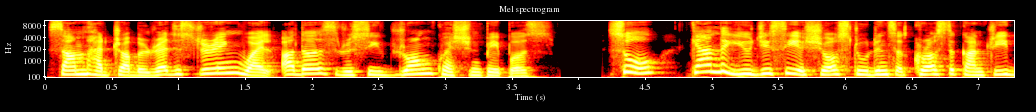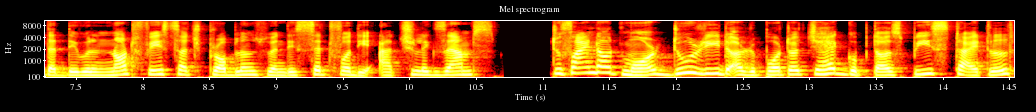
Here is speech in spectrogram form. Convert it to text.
Some had trouble registering, while others received wrong question papers. So, can the UGC assure students across the country that they will not face such problems when they sit for the actual exams? To find out more, do read our reporter Chehak Gupta's piece titled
